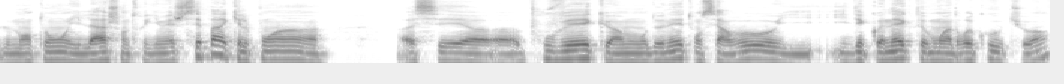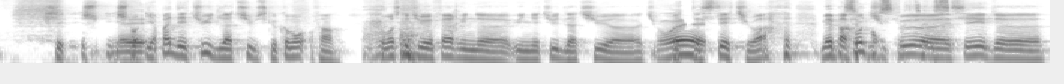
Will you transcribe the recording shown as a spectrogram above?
le, menton, il lâche, entre guillemets. Je sais pas à quel point c'est prouvé qu'à un moment donné, ton cerveau, il, il, déconnecte au moindre coup, tu vois. Il n'y a pas d'étude là-dessus, parce que comment, enfin, comment est-ce que tu veux faire une, une étude là-dessus Tu peux pas tester, tu vois? Mais par contre, tu peux essayer de.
